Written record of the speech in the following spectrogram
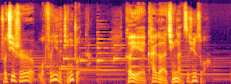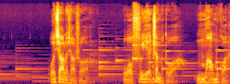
说其实我分析的挺准的，可以开个情感咨询所。我笑了笑说：“我副业这么多，忙不过来。”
